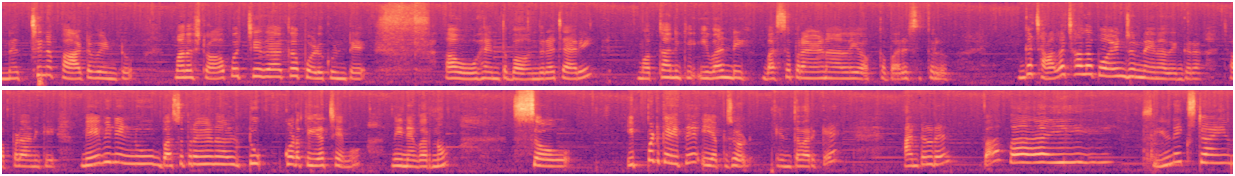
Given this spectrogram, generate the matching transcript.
నచ్చిన పాట వింటూ మన స్టాప్ వచ్చేదాకా పడుకుంటే ఆ ఊహ ఎంత బాగుందిరా చారీ? మొత్తానికి ఇవ్వండి బస్సు ప్రయాణాల యొక్క పరిస్థితులు. ఇంకా చాలా చాలా పాయింట్స్ ఉన్నాయి నా దగ్గర. చెప్పడానికి మేబీ నేను బస్సు ప్రయాణాలు టూ కూడా తీయచ్చేమో నేను ఎవరినో సో ఇప్పటికైతే ఈ ఎపిసోడ్ ఇంతవరకే. Until then bye see you next time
